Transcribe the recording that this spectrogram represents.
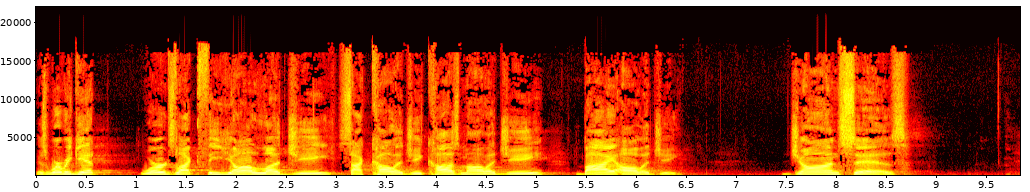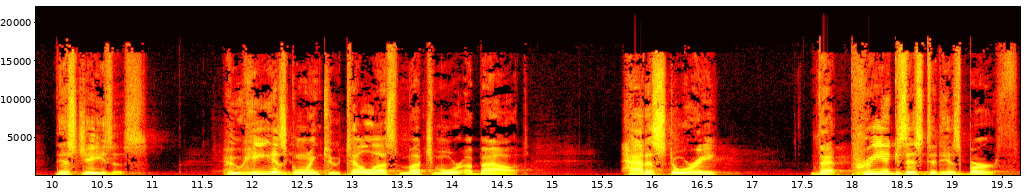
is where we get words like theology, psychology, cosmology, biology. John says, this Jesus, who he is going to tell us much more about, had a story that pre existed his birth.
